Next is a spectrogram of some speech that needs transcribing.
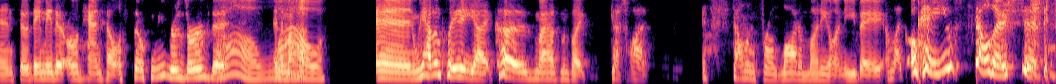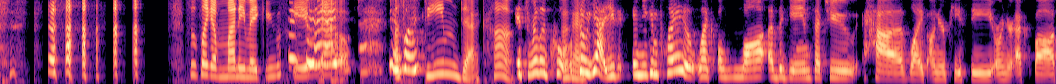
and so they made their own handheld. So we reserved it, Oh, hu- wow. and we haven't played it yet because my husband's like, guess what? It's selling for a lot of money on eBay. I'm like, okay, you sell that shit. so it's like a money making scheme now. A like Steam Deck, huh? it's really cool. Okay. So yeah, you and you can play like a lot of the games that you have like on your PC or on your Xbox,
